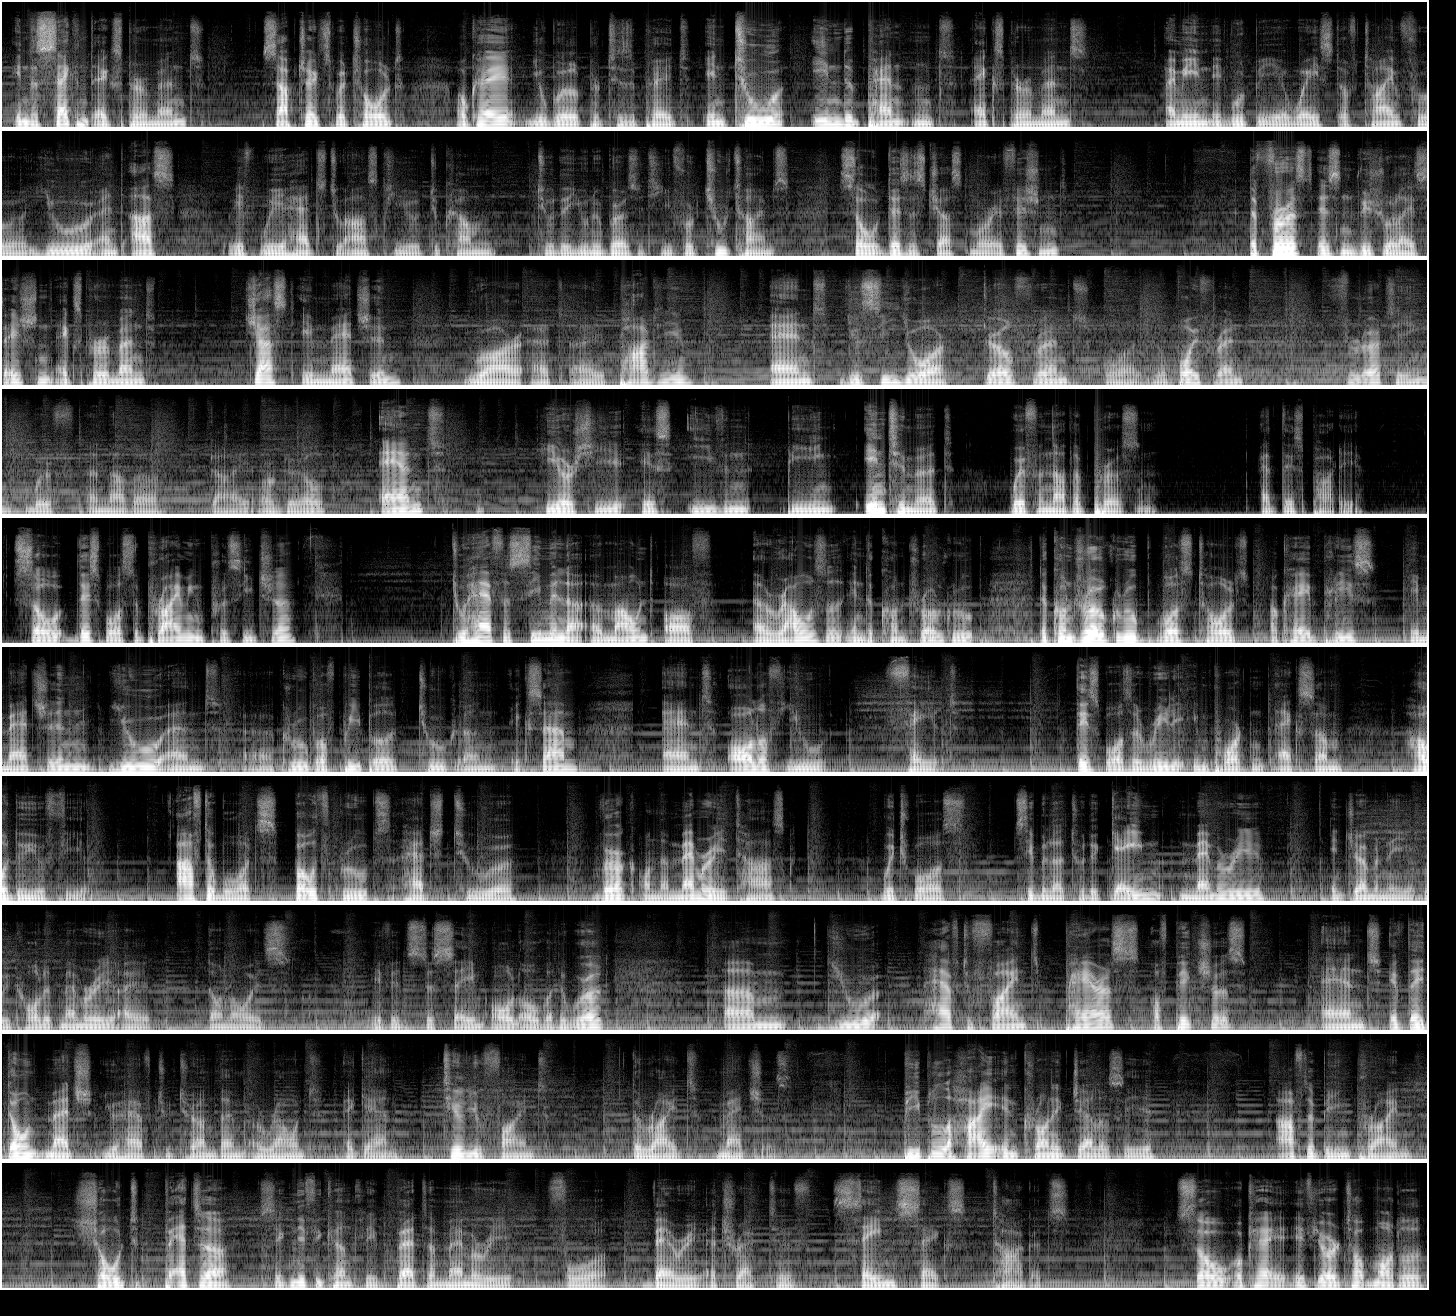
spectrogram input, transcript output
In the second experiment, subjects were told, okay, you will participate in two independent experiments. I mean, it would be a waste of time for you and us if we had to ask you to come to the university for two times. So this is just more efficient. The first is a visualization experiment. Just imagine you are at a party and you see your girlfriend or your boyfriend flirting with another guy or girl, and he or she is even being intimate with another person at this party. So, this was the priming procedure to have a similar amount of arousal in the control group. The control group was told, okay, please imagine you and a group of people took an exam and all of you failed. This was a really important exam. How do you feel? Afterwards, both groups had to uh, work on a memory task, which was similar to the game memory. In Germany, we call it memory. I don't know it's, if it's the same all over the world. Um, you have to find pairs of pictures, and if they don't match, you have to turn them around again till you find the right matches. People high in chronic jealousy, after being primed, showed better, significantly better memory for very attractive same sex targets. So, okay, if you're a top model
